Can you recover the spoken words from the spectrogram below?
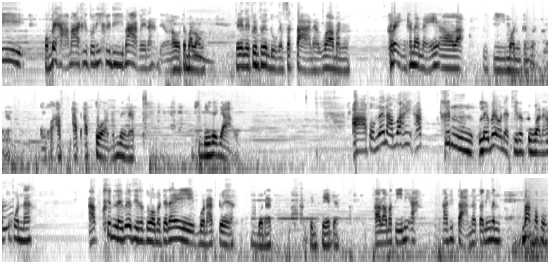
ที่ผมไปหามาคือตัวนี้คือดีมากเลยนะ เดี๋ยวเราจะมาลองเล่นให้เพื่อนๆดูกันสักตานะว่ามัน เกร่งขนาดไหนเอาละดูตีมอนกันก่อนนะครับผมขออัพอัพอัพตัวแป๊บนึงนะครับคลิปนี้จะยาว อ่า ผมแนะนำว่าให้อัพขึ้นเลเวลเนี่ยทีละตัวนะครับ ทุกคนนะ อัพขึ้นเลเวลทีละตัวมันจะได้โบนัสด้วยนะโบนัสเป็นเฟสอะเอาเรามาตีนี่อะห้าสิบสามนะตอนนี้มันมากกว่าผม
